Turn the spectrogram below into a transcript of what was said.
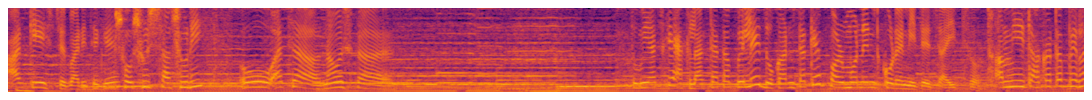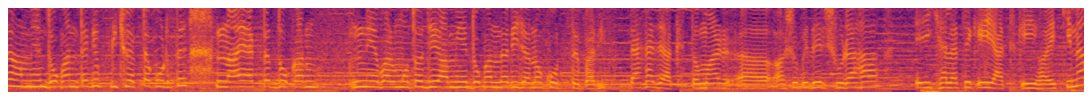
আর কে এসছে বাড়ি থেকে? শ্বশুর শাশুড়ি। ও আচ্ছা নমস্কার। তুমি আজকে এক লাখ টাকা পেলে দোকানটাকে পারমানেন্ট করে নিতে চাইছো। আমি এই টাকাটা পেলে আমি দোকানটাকে কিছু একটা করতে না একটা দোকান নেবার মতো যে আমি এই দোকানদারি যেন করতে পারি। দেখা যাক তোমার আহ, অসুবিধের সুরাহা এই খেলা থেকেই আজকেই হয় কিনা?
